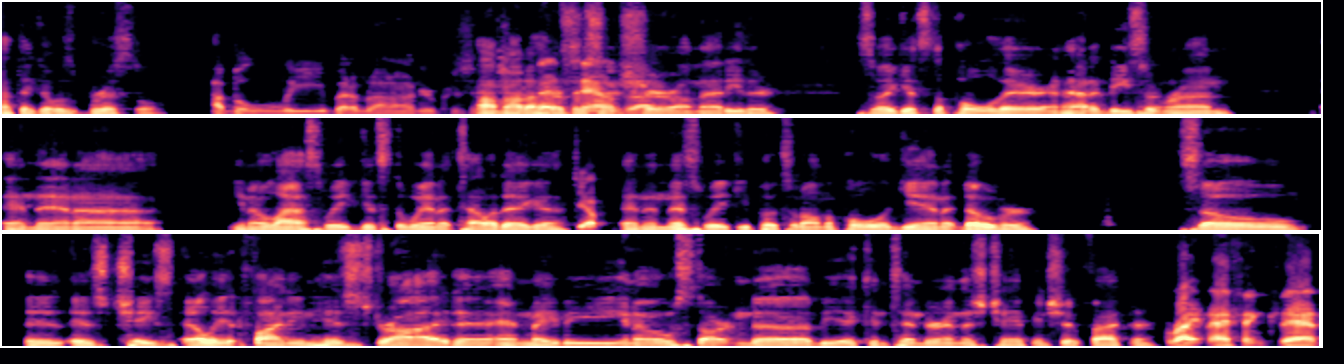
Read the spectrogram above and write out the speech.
I think it was Bristol. I believe, but I'm not 100. percent I'm not That 100 percent sounds right. sure on that either. So he gets the pole there and had a decent run, and then uh, you know, last week gets the win at Talladega. Yep. And then this week he puts it on the pole again at Dover. So is, is Chase Elliott finding his stride and, and maybe you know starting to be a contender in this championship factor? Right, and I think that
